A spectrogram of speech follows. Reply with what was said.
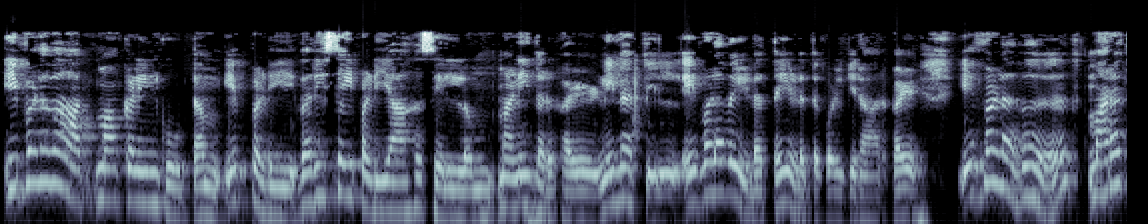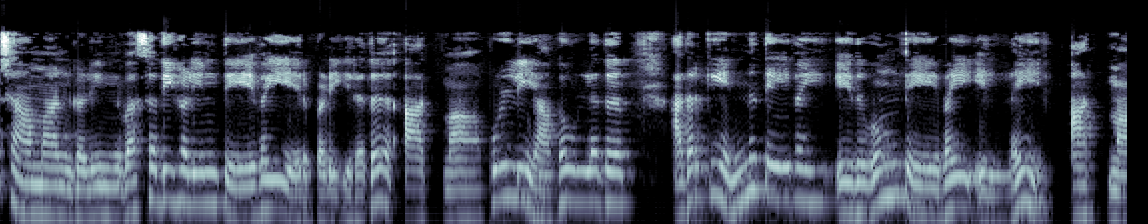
இவ்வளவு ஆத்மாக்களின் கூட்டம் எப்படி வரிசைப்படியாக செல்லும்? மனிதர்கள் நிலத்தில் எவ்வளவு இடத்தை எடுத்துக்கொள்கிறார்கள்? எவ்வளவு மரச்சாமான்களின் வசதிகளின் தேவை ஏற்படுகிறது? ஆத்மா புள்ளியாக உள்ளது. அதற்கு என்ன தேவை? எதுவும் தேவை இல்லை. ஆத்மா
